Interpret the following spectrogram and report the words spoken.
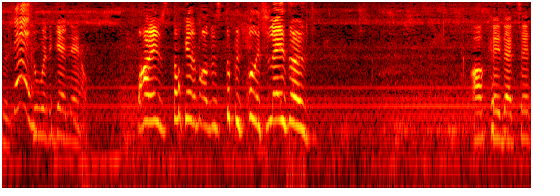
Let's do it again now. Why are you talking about the stupid foolish lasers? Okay, that's it.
